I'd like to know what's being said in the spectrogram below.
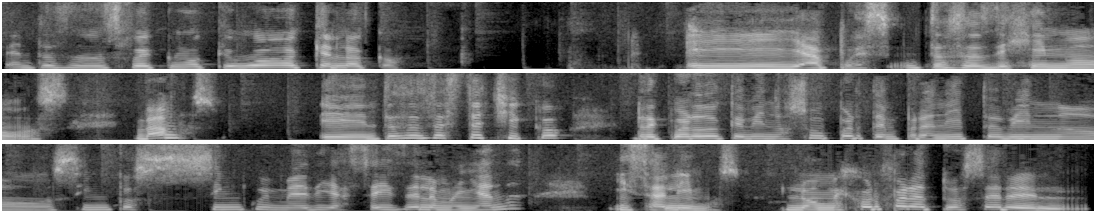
Entonces fue como que, wow, qué loco. Y ya pues, entonces dijimos, vamos. Y entonces este chico, recuerdo que vino súper tempranito, vino cinco, cinco y media, seis de la mañana y salimos. Lo mejor para tú hacer el,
